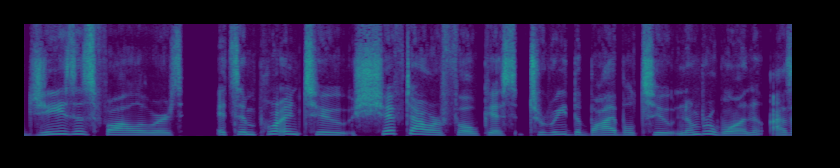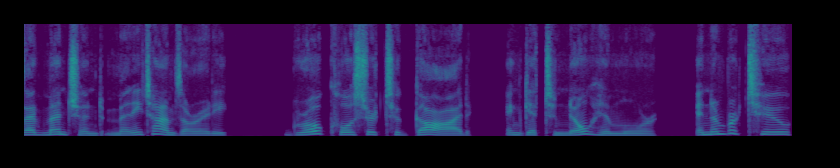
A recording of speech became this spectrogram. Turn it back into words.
Jesus followers, it's important to shift our focus to read the Bible to number one, as I've mentioned many times already, grow closer to God and get to know Him more, and number two,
